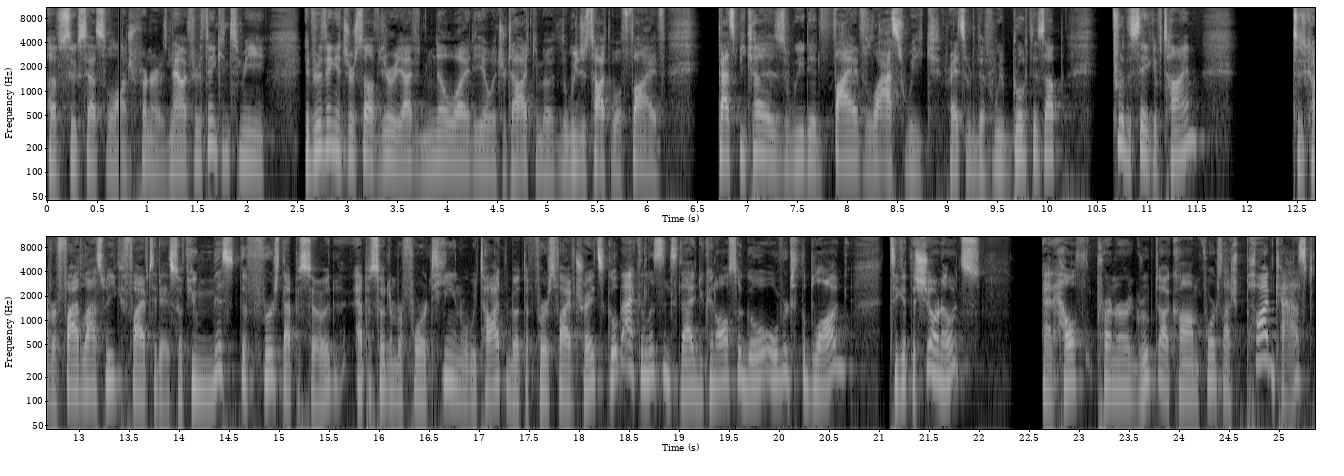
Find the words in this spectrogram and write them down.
of successful entrepreneurs. Now, if you're thinking to me, if you're thinking to yourself, Yuri, I have no idea what you're talking about. We just talked about five. That's because we did five last week, right? So we broke this up for the sake of time to cover five last week, five today. So if you missed the first episode, episode number 14, where we talked about the first five traits, go back and listen to that. You can also go over to the blog to get the show notes at healthpreneurgroup.com forward slash podcast.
